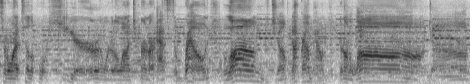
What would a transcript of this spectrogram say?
So we're going to teleport here, and we're going to want to turn our asses around. Long jump, not ground pound. Going on a long jump,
